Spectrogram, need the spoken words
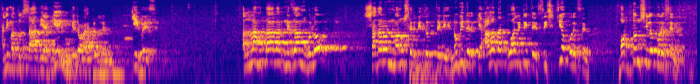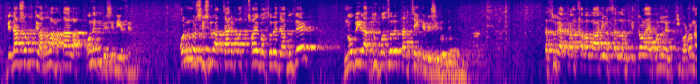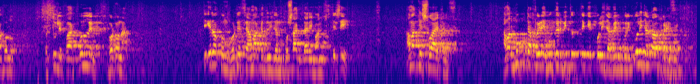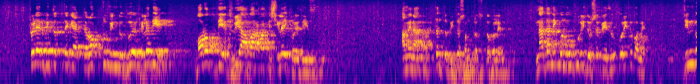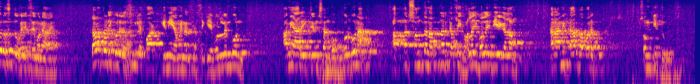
হালিমাতুর সাদিয়া। গিয়েই বুকে জড়ায় ধরলেন, কি হয়েছে? আল্লাহ তালার নিজাম হলো, সাধারণ মানুষের ভিতর থেকে নবীদেরকে আলাদা কোয়ালিটিতে সৃষ্টিও করেছেন, বর্ধনশীলও করেছেন বেদাশক্তি আল্লাহ তালা অনেক বেশি দিয়েছেন। অন্য শিশুরা চার পাঁচ ছয় বছরে যা বুঝে, নবীরা দু বছরে তার চাইতে বেশি বোঝে। রসুল আকরাম সাল্লাহ আলী আসাল্লামকে জড়ায় বললেন, কি ঘটনা বলো? রসুলে পাক বললেন, ঘটনা। যে এরকম ঘটেছে, আমাকে দুইজন পোশাকধারী মানুষ এসে আমাকে শোয়ায় ফেলছে। আমার বুকটা ফেড়ে, বুকের ভিতর থেকে কলিজা বের করে, কলিজাটাও ফেড়েছে। ফেড়ের ভিতর থেকে একটা রক্তপিণ্ড ধুয়ে ফেলে দিয়ে, বরফ দিয়ে ধুয়ে আবার আমাকে সেলাই করে দিয়েছে। আমি না, অত্যন্ত ভীত সন্ত্রস্ত হলেন। না জানি কোনো উপরি দোষে পেয়েছে উপরি তো বলে। জিনগ্রস্ত হয়েছে মনে হয়। তাড়াতাড়ি করে রসুলে পাককে নিয়ে আমিনার কাছে গিয়ে বললেন, বোন, আমি আর এই টেনশন ভোগ করব না। আপনার সন্তান আপনার কাছেই ভালোই ভালোই দিয়ে গেলাম। আর আমি তার ব্যাপারে খুব শঙ্কিত।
